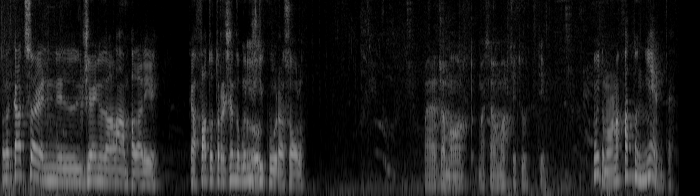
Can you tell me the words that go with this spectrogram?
Dove cazzo è il, il genio della lampada lì? Che ha fatto 315 Oh. di cura solo. Ma era già morto, ma siamo morti tutti. Capito? Ma non ha fatto niente.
